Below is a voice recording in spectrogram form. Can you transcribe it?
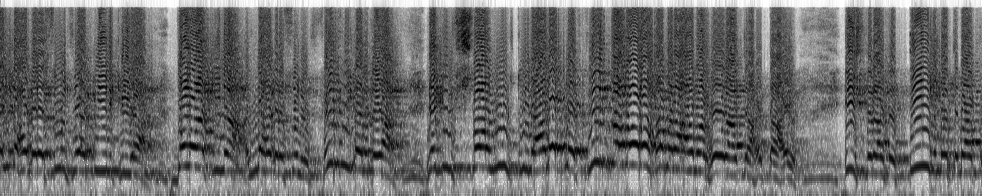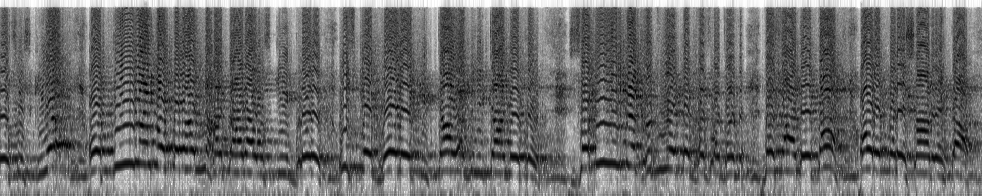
اللہ کے رسول سے اپیل کیا۔ دعا کیا۔ اللہ کے رسول نے پھر نکل گیا۔ لیکن سوٹ کی لالت میں پھر دوبارہ ہمارا عمر ہونا چاہتا ہے۔ اس طرح سے تین مرتبہ کوشش کیا اور تینوں مرتبہ اللہ تعالیٰ اس کی گھوڑے اس کے گھوڑے کی تار اگلی کو زمین میں گھٹنے تک دسا دیتا اور پریشان رہتا۔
